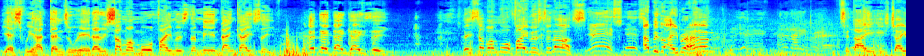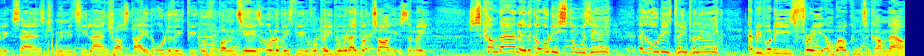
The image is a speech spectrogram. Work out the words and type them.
Yes, we had Denzil here. There is someone more famous than me and Dan Casey. Isn't there, Dan Casey? There's someone more famous than us. Yes, yes. Have we got Abraham? Yeah, Abraham. Today is Jaywick Sands Community Land Trust Day. All of these beautiful volunteers, all of these beautiful people, they've got targets to meet. Just come down here. They've got all these stalls here. They've got all these people here. Everybody is free and welcome to come now.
